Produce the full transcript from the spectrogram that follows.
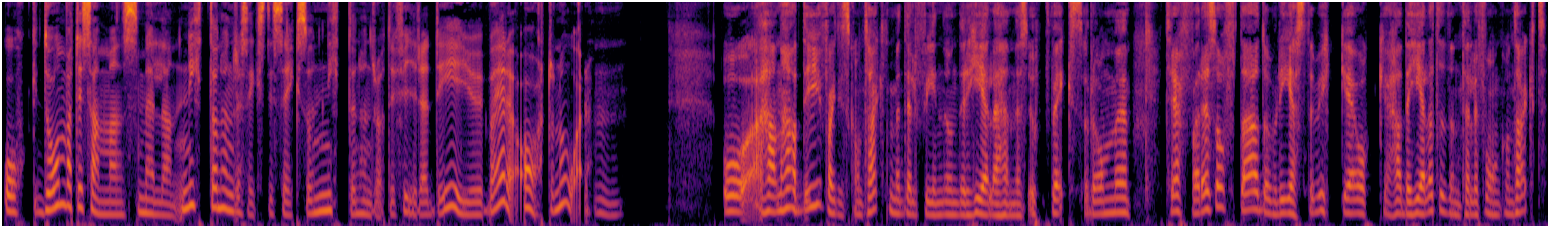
Och de var tillsammans mellan 1966 och 1984. Det är ju, vad är det, 18 år? Mm. Och han hade ju faktiskt kontakt med Delfin under hela hennes uppväxt och de eh, träffades ofta, de reste mycket och hade hela tiden telefonkontakt.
